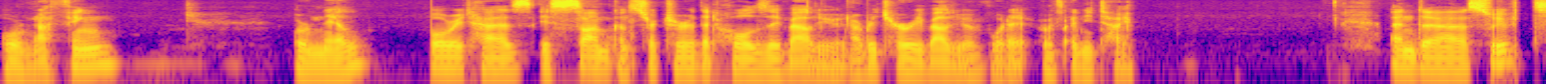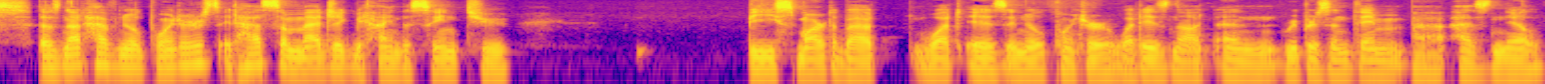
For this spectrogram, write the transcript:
or nothing or nil, or it has a some constructor that holds a value, an arbitrary value of what of any type. And uh, Swift does not have null pointers. It has some magic behind the scene to be smart about what is a null pointer, what is not, and represent them uh, as nil.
